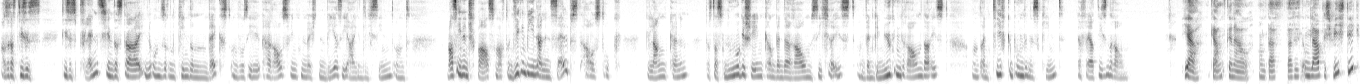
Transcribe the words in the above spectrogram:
Also dass dieses dieses Pflänzchen, das da in unseren Kindern wächst und wo sie herausfinden möchten, wer sie eigentlich sind und was ihnen Spaß macht und irgendwie in einen Selbstausdruck gelangen können, dass das nur geschehen kann, wenn der Raum sicher ist und wenn genügend Raum da ist und ein tief gebundenes Kind erfährt diesen Raum. Ja, ganz genau. Und das, das ist unglaublich wichtig.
